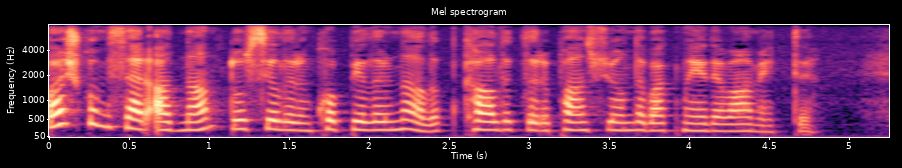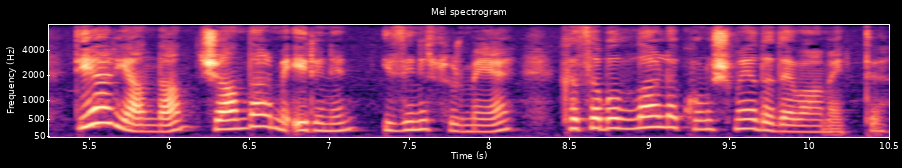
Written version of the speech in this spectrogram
Başkomiser Adnan dosyaların kopyalarını alıp kaldıkları pansiyonda bakmaya devam etti. Diğer yandan jandarma erinin izini sürmeye, kasabalılarla konuşmaya da devam etti.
